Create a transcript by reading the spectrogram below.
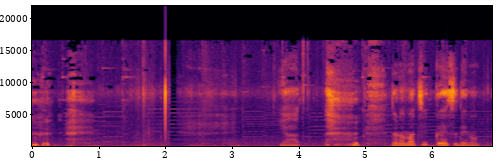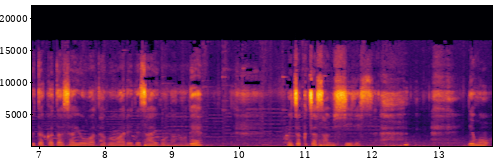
いや ドラマチック S での歌方作用は多分あれで最後なのでめちゃくちゃ寂しいです。でも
